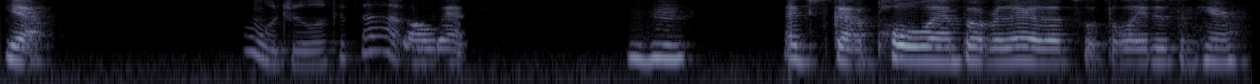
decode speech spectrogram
Yeah, Oh, would you look at that? all lamps. Mm-hmm. I just got a pole lamp over there. That's what the light is in here.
